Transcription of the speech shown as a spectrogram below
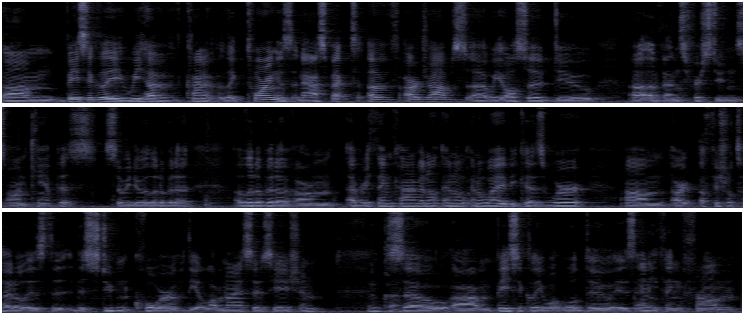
um, basically, we have kind of like touring is an aspect of our jobs. Uh, we also do uh, events for students on campus. So we do a little bit of a little bit of um, everything, kind of in a, in a, in a way, because we're um, our official title is the the student corps of the alumni association. okay. So um, basically, what we'll do is anything from,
